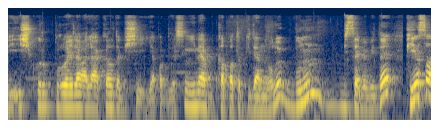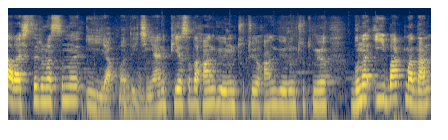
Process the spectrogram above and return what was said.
bir iş kurup burayla alakalı da bir şey yapabilirsin. Yine kapatıp gidenler oluyor. Bunun bir sebebi de piyasa araştırmasını iyi yapmadığı için. Yani piyasada hangi ürün tutuyor, hangi ürün tutmuyor. Buna iyi bakmadan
